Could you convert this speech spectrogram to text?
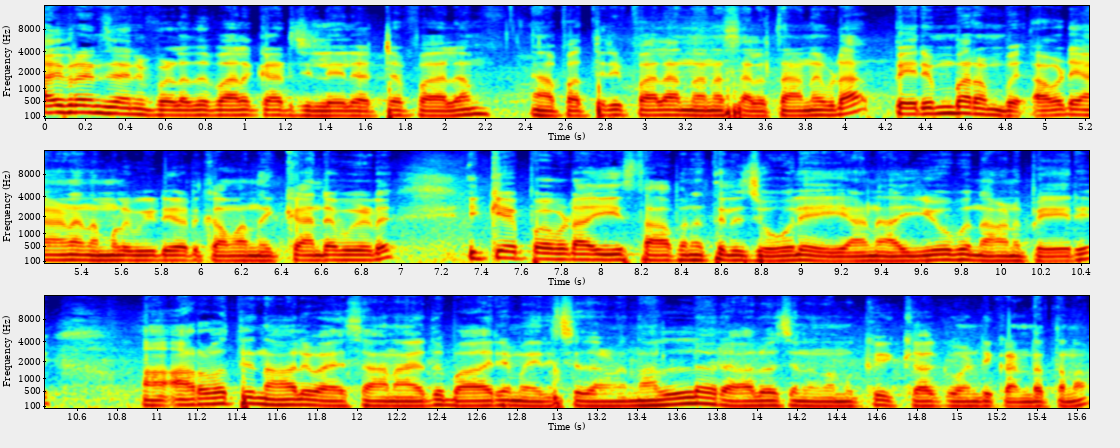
ഹായ് ഫ്രണ്ട്സ് ഞാനിപ്പോൾ ഉള്ളത് പാലക്കാട് ജില്ലയിലെ ഒറ്റപ്പാലം. പത്തിരിപ്പാലം എന്ന് പറഞ്ഞ സ്ഥലത്താണ്. ഇവിടെ പെരുമ്പറമ്പ് അവിടെയാണ് നമ്മൾ വീഡിയോ എടുക്കാൻ വന്ന ഇക്കാന്റെ വീട്. ഇക്ക ഇപ്പോൾ ഇവിടെ ഈ സ്ഥാപനത്തിൽ ജോലി ചെയ്യുകയാണ് അയ്യൂബ് എന്നാണ് പേര്. അറുപത്തിനാല് വയസ്സാണ്. അതായത് ഭാര്യ മരിച്ചതാണ്. നല്ലൊരു ആലോചന നമുക്ക് ഇക്കാക്ക് വേണ്ടി കണ്ടെത്തണം.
